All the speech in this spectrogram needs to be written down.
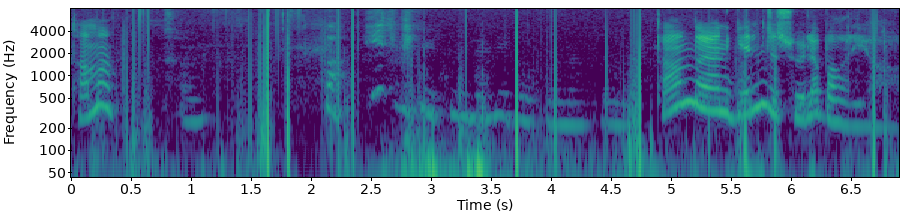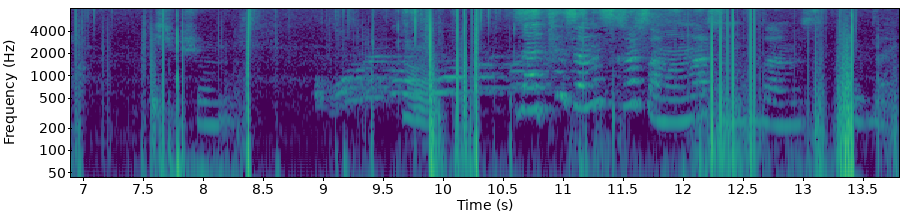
Tamam. Bak hiçbir şey söylemek yok bundan sonra. Tamam da yani gelince söyle bari ya. Hiçbir şey olmaz. Tamam. Zaten sana sıkarsam anlarsın buradayız. Buradayım.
